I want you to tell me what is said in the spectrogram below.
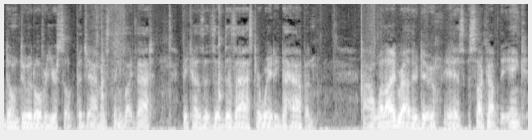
Don't do it over your silk pajamas, things like that, because it's a disaster waiting to happen. Uh, what I'd rather do is suck up the ink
